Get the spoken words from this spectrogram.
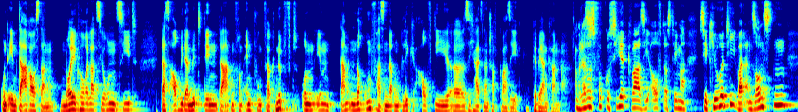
und eben daraus dann neue Korrelationen zieht, das auch wieder mit den Daten vom Endpunkt verknüpft und eben damit einen noch umfassenderen Blick auf die äh, Sicherheitslandschaft quasi gewähren kann. Aber das ist fokussiert quasi auf das Thema Security, weil ansonsten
